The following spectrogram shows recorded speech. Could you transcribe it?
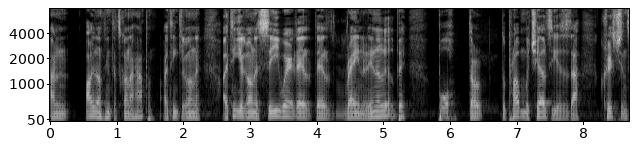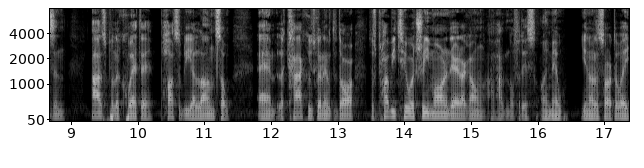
and I don't think that's going to happen. I think you're going to, I think you're going to see where they'll they'll rein it in a little bit. But the the problem with Chelsea is, is that Christensen Azpilicueta, possibly Alonso, um, Lukaku's out the door. There's probably two or three more in there that are going, I've had enough of this. I'm out. You know, the sort of way.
